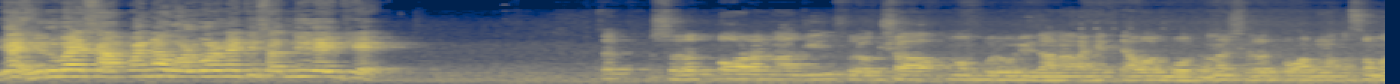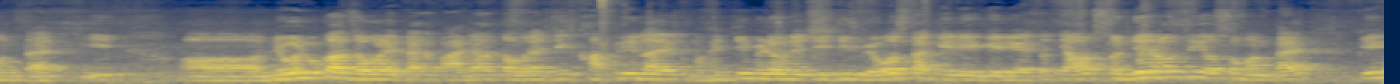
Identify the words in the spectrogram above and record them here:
या हिरव्या सापांना वळवळण्याची संधी द्यायची आहे. तर शरद पवारांना जी सुरक्षा पुरवली जाणार आहे त्यावर बोलताना शरद पवारांना असं म्हणतायत की निवडणुका जवळ येतात. माझ्या दौऱ्याची खात्रीलायक माहिती मिळवण्याची ही व्यवस्था केली गेली आहे. तर त्यावर संजय राऊतजी असं म्हणतायत की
